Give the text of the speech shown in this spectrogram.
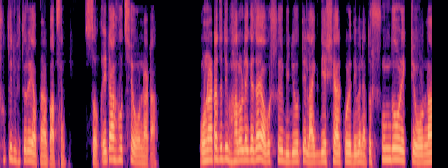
সুতির ভিতরেই আপনারা পাচ্ছেন। সো এটা হচ্ছে ওড়নাটা। ওড়নাটা যদি ভালো লেগে যায়, অবশ্যই ভিডিওতে লাইক দিয়ে শেয়ার করে দিবেন। এত সুন্দর একটি ওড়না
